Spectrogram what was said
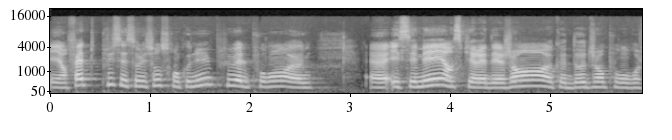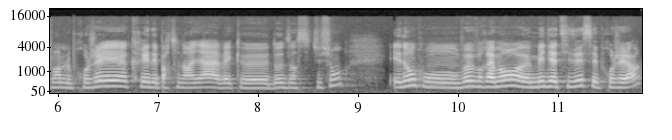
Et en fait, plus ces solutions seront connues, plus elles pourront euh, euh, et s'aimer, inspirer des gens, euh, que d'autres gens pourront rejoindre le projet, créer des partenariats avec euh, d'autres institutions. Et donc, on veut vraiment médiatiser ces projets-là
